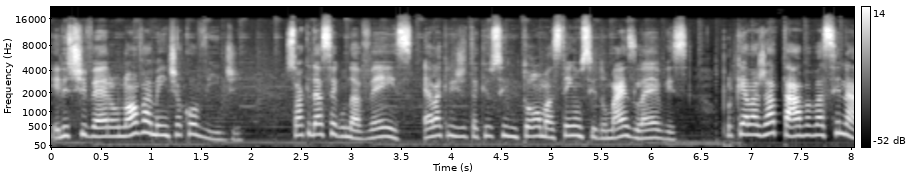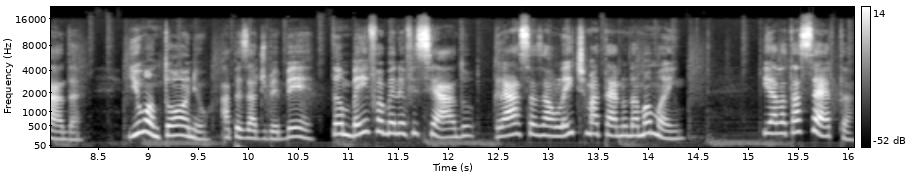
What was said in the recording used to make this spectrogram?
eles tiveram novamente a Covid. Só que da segunda vez, ela acredita que os sintomas tenham sido mais leves porque ela já estava vacinada. E o Antônio, apesar de bebê, também foi beneficiado graças ao leite materno da mamãe. E ela tá certa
